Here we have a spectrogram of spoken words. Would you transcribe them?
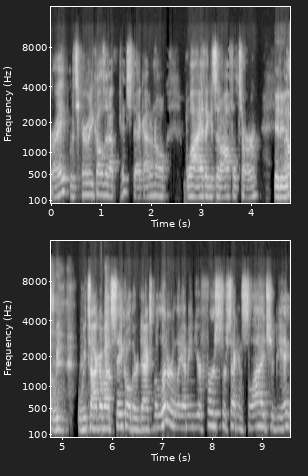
right, which everybody calls it a pitch deck. I don't know why. I think it's an awful term. It is. Uh, we we talk about stakeholder decks, but literally, I mean, your first or second slide should be, "Hey,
